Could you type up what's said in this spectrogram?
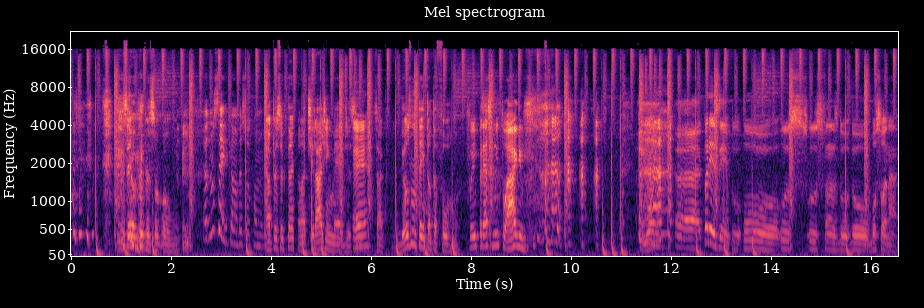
Não sei o que é uma pessoa comum. Eu não sei o que é uma pessoa comum. É uma pessoa que tem uma tiragem média, assim, É. sabe? Deus não tem tanta forma. Foi impresso muito Agnes. Entendeu? Ah, por exemplo, o- os, os fãs do, do Bolsonaro.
